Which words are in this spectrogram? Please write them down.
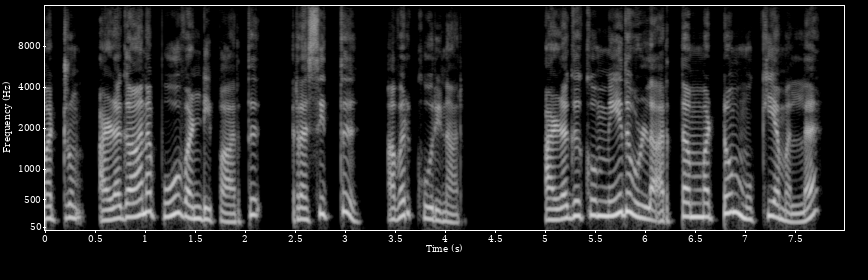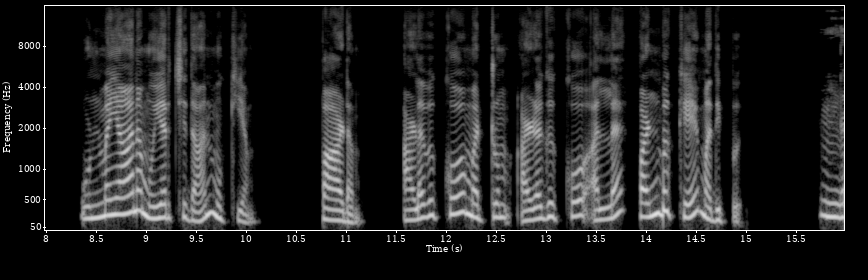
மற்றும் அழகான பூவண்டி பார்த்து ரசித்து அவர் கூறினார். அழகுக்கும் மீது உள்ள அர்த்தம் மட்டும் முக்கியமல்ல உண்மையான முயற்சிதான் முக்கியம். பாடம் அளவுக்கோ மற்றும் அழகுக்கோ அல்ல பண்புக்கே மதிப்பு. இந்த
